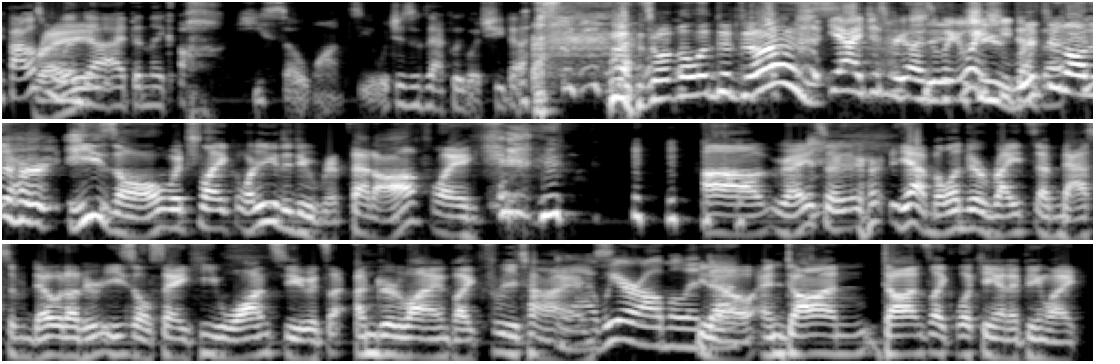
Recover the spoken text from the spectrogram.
If I was Right? Melinda, I'd been like, "Oh, he so wants you," which is exactly what she does. that's what Melinda does. yeah, I just realized. I was like, "Wait, she she, does that." on her easel, which like, what are you gonna do? Rip that off? Like, uh, right? So her, yeah, Melinda writes a massive note on her easel saying he wants you. It's like, underlined like three times. yeah, we are all Melinda. you know, and Dawn, Dawn's like looking at it, being like,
